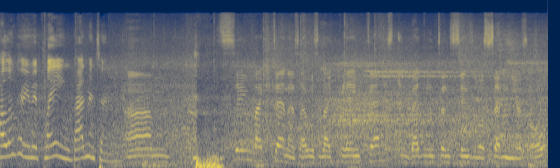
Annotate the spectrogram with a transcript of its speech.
How long have you been playing badminton? Um, same like tennis. I was like playing tennis and badminton since I was seven years old,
